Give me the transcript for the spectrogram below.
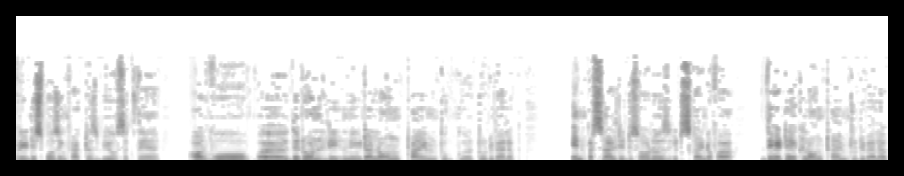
प्री डिस्पोजिंग फैक्टर्स भी हो सकते हैं और वो they don't need a long time to to develop in personality disorders it's kind of a they take long time to develop.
